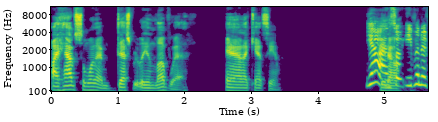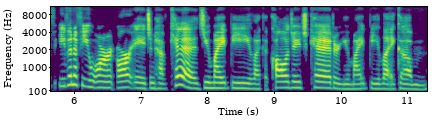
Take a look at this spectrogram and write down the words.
I have someone I'm desperately in love with and I can't see him. Yeah, You and so even if even if you aren't our age and have kids, you might be like a college age kid or you might be like um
